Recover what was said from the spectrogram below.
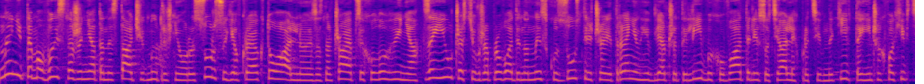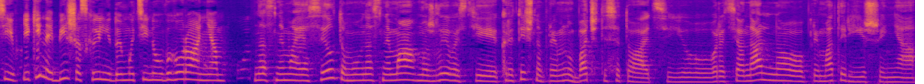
Нині тема виснаження та нестачі внутрішнього ресурсу є вкрай актуальною, зазначає психологиня. За її участю вже проведено низку зустрічей і тренінгів для вчителів, вихователів, соціальних працівників та інших фахівців, які найбільше схильні до емоційного вигорання. У нас немає сил, тому в нас немає можливості критично ну, бачити ситуацію, раціонально приймати рішення,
